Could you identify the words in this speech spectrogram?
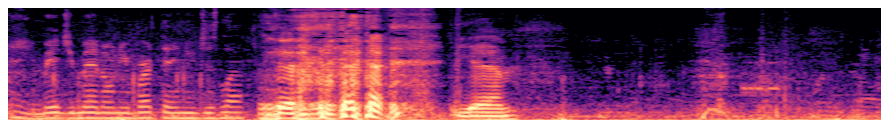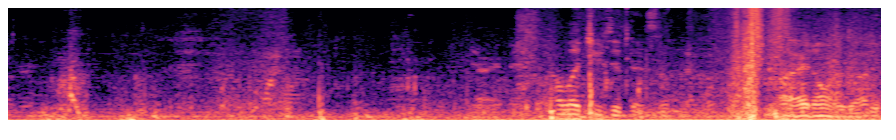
Hey, you made you mad on your birthday and you just left. Yeah. yeah. All right, man. I'll let you zip that stuff down. All right, don't worry about it.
